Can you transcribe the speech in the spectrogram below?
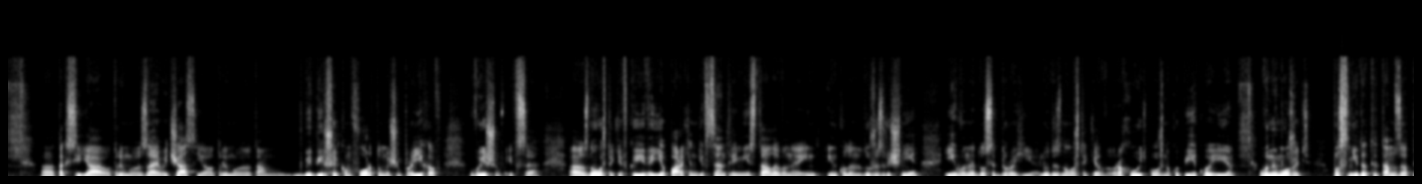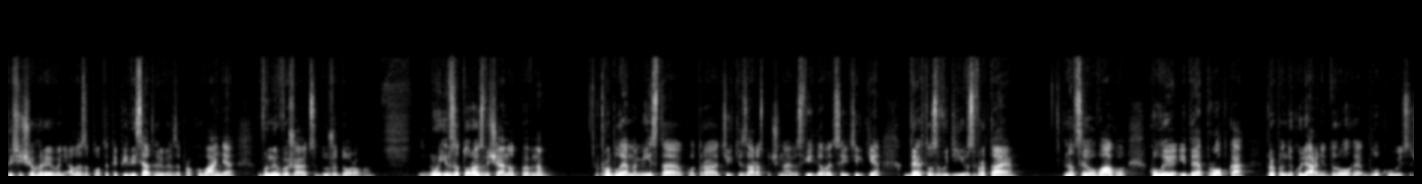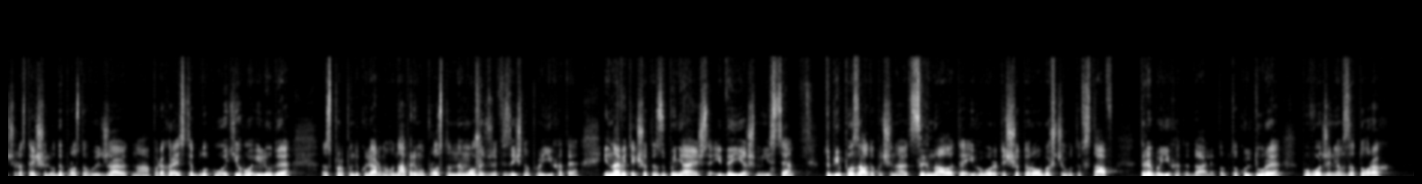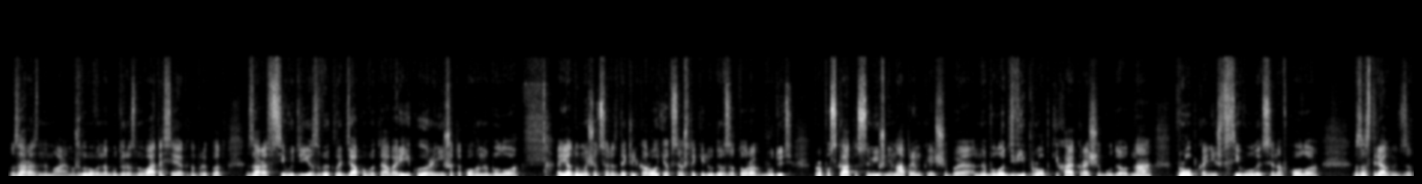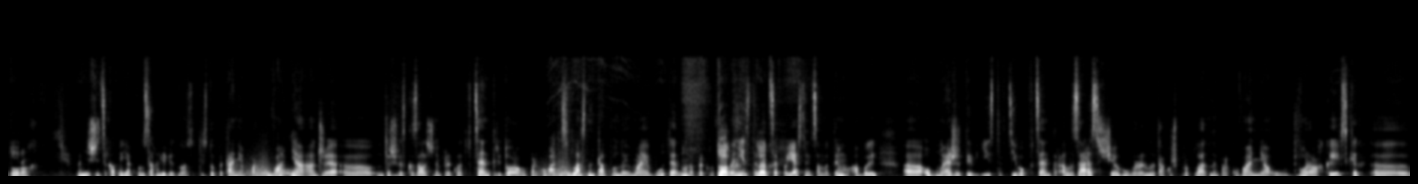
е, таксі. Я отримую зайвий час, я отримую там більший комфорт, тому що приїхав, вийшов і все. Е, Знову ж таки, в Києві є паркінги в центрі міста, але вони інколи не дуже зручні і вони досить дорогі. Люди знову ж таки рахують кожну копійку, і вони можуть. Поснідати там за тисячу гривень, але заплатити 50 гривень за паркування, вони вважають це дуже дорого. Ну і в заторах, звичайно, от певна проблема міста, котра тільки зараз починає висвітлюватися, і тільки дехто з водіїв звертає на це увагу, коли йде пробка. Перпендикулярні дороги блокуються через те, що люди просто виїжджають на перехрестя, блокують його, і люди з перпендикулярного напряму просто не можуть вже фізично проїхати. І навіть якщо ти зупиняєшся і даєш місце, тобі позаду починають сигналити і говорити, що ти робиш, чого ти встав, треба їхати далі. Тобто культури поводження в заторах. Зараз немає. Можливо, вона буде розвиватися, як, наприклад, зараз всі водії звикли дякувати аварійкою. Раніше такого не було. Я думаю, що через декілька років все ж таки люди в заторах будуть пропускати суміжні напрямки, щоб не було дві пробки. Хай краще буде одна пробка, ніж всі вулиці навколо застрягнуть в заторах. Мені ще цікаво, як ви взагалі відноситесь до питання паркування, адже е, те, що ви сказали, що, наприклад, в центрі дорого паркуватись, власне, так воно і має бути. Ну, наприклад, Так, урбаністи так. Да, це пояснюють саме тим, аби е, обмежити в'їзд автівок в центр. Але зараз ще говорили також про платне паркування у дворах київських. Е,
